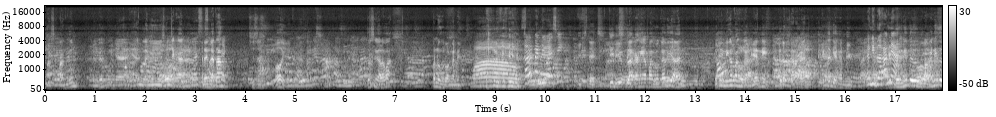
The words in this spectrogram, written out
masuk panggung. Punya yang lagi soundcheck kan ada yang datang Sisa- oh iya yang datang terus nggak lama penuh ruangannya Wow. kalian main di mana sih? big stage di belakangnya panggung kalian jadi ini kan panggung kalian nih ada sana kan kita jangan di Yang di belakangnya? gedung itu ruangan itu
